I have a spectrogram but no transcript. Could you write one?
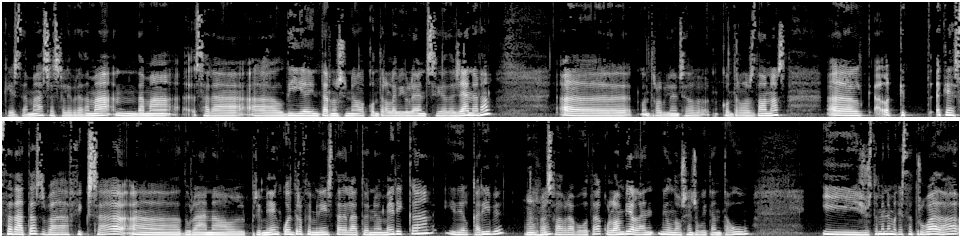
que és demà, se celebra demà. Demà serà el Dia Internacional contra la Violència de Gènere, eh, contra la violència contra les dones. El, el, aquesta data es va fixar eh, durant el primer encuentro feminista de Latinoamèrica i del Caribe, que uh -huh. es va celebrar a Bogotà, Colòmbia, l'any 1981, i justament amb aquesta trobada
